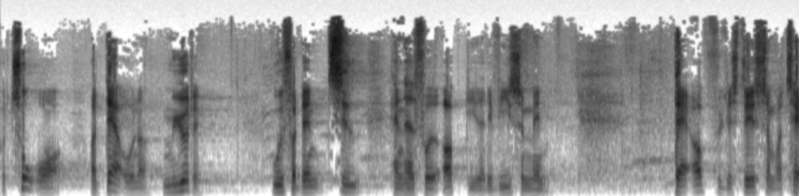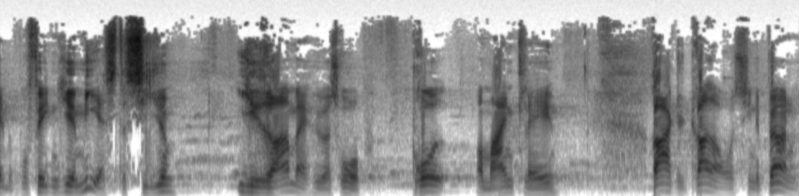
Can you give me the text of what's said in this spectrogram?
på to år og derunder myrde, ud fra den tid, han havde fået opgivet af de vise mænd. Der opfyldtes det, som var talt med profeten Jeremias, der siger, I Rama høres råb, gråd og meget klage. Rakel græder over sine børn.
